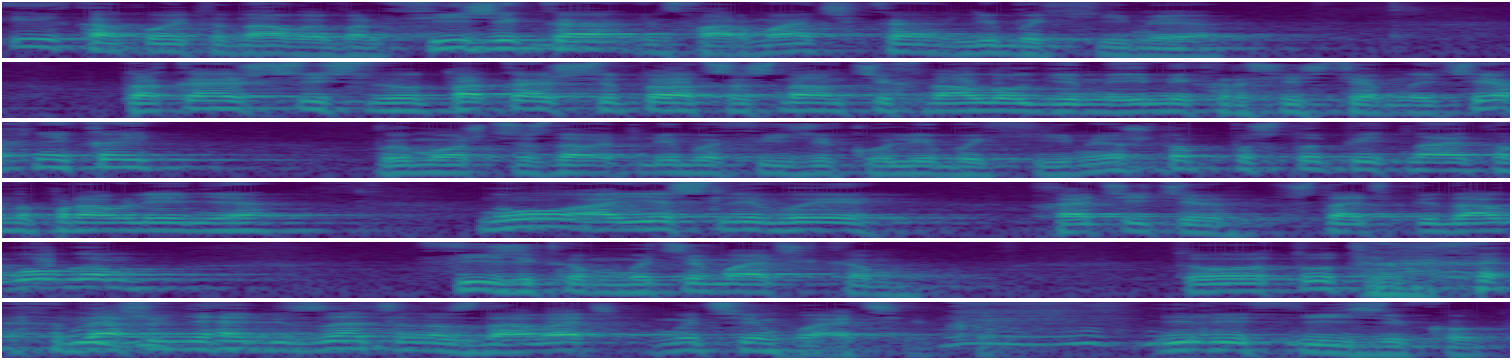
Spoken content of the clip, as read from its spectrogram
и какой-то на выбор. Физика, информатика, либо химия. Такая же, такая же ситуация с нанотехнологиями и микросистемной техникой. Вы можете сдавать либо физику, либо химию, чтобы поступить на это направление. Ну, а если вы хотите стать педагогом, физиком, математиком, то тут даже не обязательно сдавать математику или физику.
